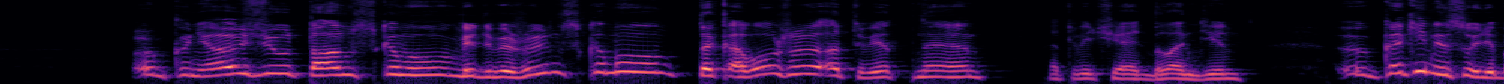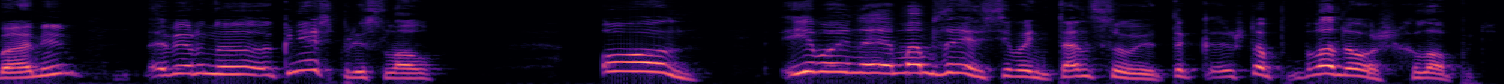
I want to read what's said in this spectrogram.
— Князю Танскому Медвежинскому таково же ответное, — отвечает блондин. — Какими судьбами? Верно, князь прислал? — Он! Его иная мамзель сегодня танцует, так чтоб в ладошь хлопать.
